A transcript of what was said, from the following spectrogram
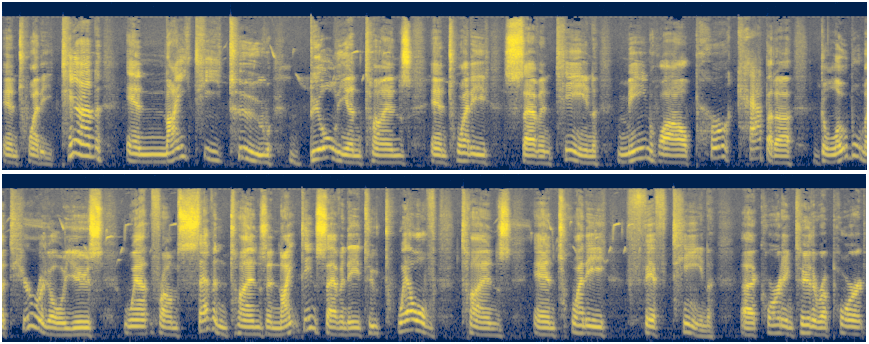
in 2010 and 92 billion tons in 2017. Meanwhile, per capita, global material use went from 7 tons in 1970 to 12 tons in 2015 according to the report,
